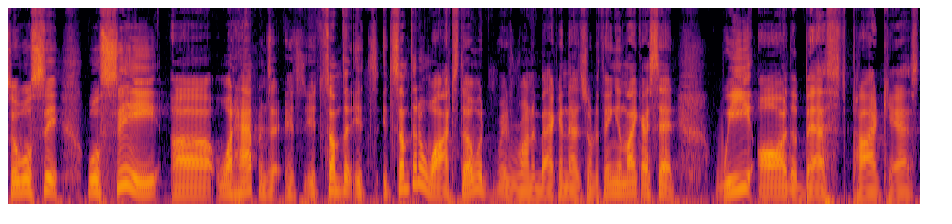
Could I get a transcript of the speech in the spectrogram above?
So we'll see. We'll see uh, what happens. It's it's something. It's it's something to watch though with, with running back and that sort of thing. And like I said, we are the best podcast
